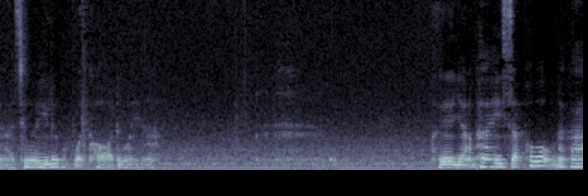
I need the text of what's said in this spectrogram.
นะคะ ช่วยเรื่องปวดคอด้วยนะพยายามให้สะโพกนะคะ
